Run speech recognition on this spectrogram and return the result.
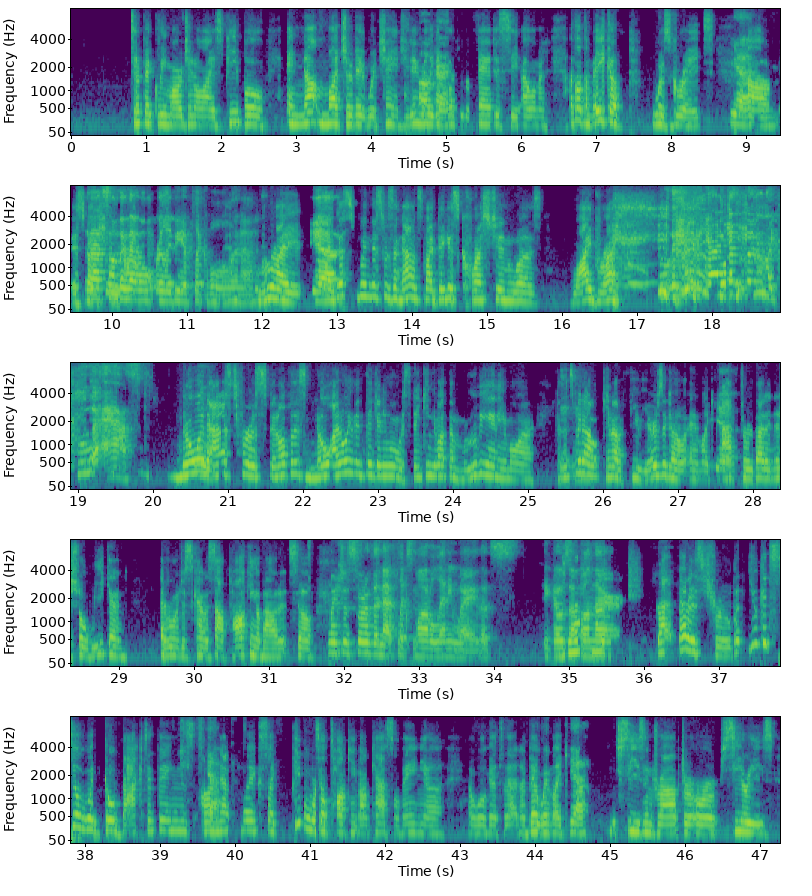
typically marginalized people, and not much of it would change. You didn't really Okay. get much of the fantasy element. I thought the makeup was great, Yeah. um, that's something that won't really be applicable in a right. Yeah. I guess when this was announced, my biggest question was why Brian. yeah, I guess was like who asked? no one Ooh. asked for a spin-off of this no i don't even think anyone was thinking about the movie anymore because it's been out came out a few years ago and like Yeah. after that initial weekend everyone just kind of stopped talking about it so Which is sort of the Netflix model anyway. That's it goes up on there. that that is true but you could still like go back to things on netflix like people were still talking about castlevania and we'll get to that in a bit when like Yeah. each season dropped or, or series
